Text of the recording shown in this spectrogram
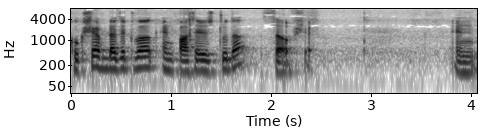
Cook chef does it work and passes it to the serve chef. And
